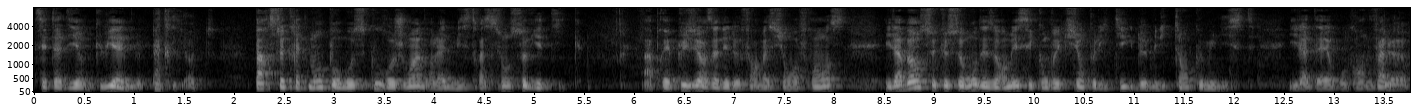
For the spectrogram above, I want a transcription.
c'est-à-dire Nguyen le patriote, part secrètement pour Moscou rejoindre l'administration soviétique. Après plusieurs années de formation en France, il aborde ce que seront désormais ses convictions politiques de militant communiste. il adhère aux grandes valeurs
